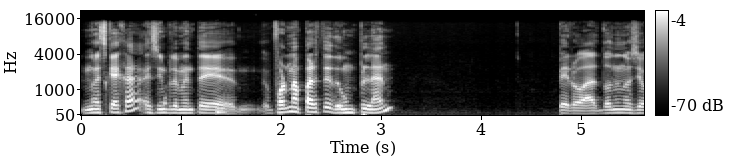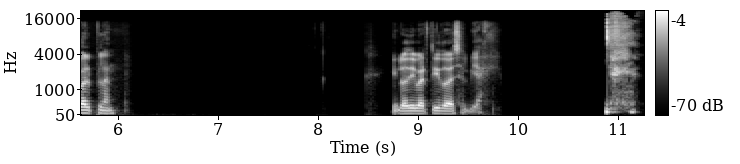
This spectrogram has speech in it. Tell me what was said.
No es queja, es simplemente. Forma parte de un plan. Pero ¿a dónde nos lleva el plan? Y lo divertido es el viaje.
